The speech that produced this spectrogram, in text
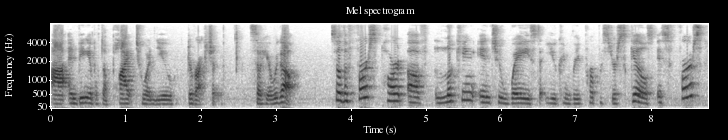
uh, and being able to apply it to a new direction. So here we go. So the first part of looking into ways that you can repurpose your skills is first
